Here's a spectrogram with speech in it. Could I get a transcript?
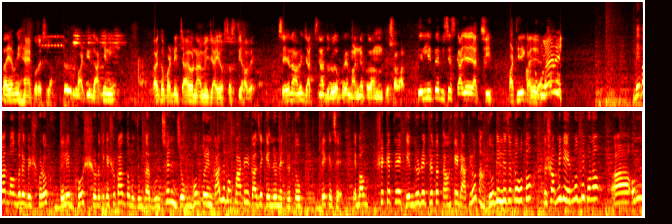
তাই আমি হ্যাঁ করেছিলাম। পার্টি ডাকেনি। হয়তো পার্টি চায়ও না আমি যাই অস্বস্তি হবে। সেই জন্য আমি যাচ্ছি না দুর্গাপুরে মাননীয় প্রধানমন্ত্রীর সভা। দিল্লিতে বিশেষ কাজে যাচ্ছি পার্টিরই কাজে যাচ্ছি। বিমানবন্দরে বিস্ফোরক, দিলীপ ঘোষ শুরু থেকে সুকান্ত মজুমদার বলছেন যে অভ্যন্তরীণ কাজ এবং পার্টির কাজে কেন্দ্রীয় নেতৃত্ব ডেকেছে এবং সেক্ষেত্রে কেন্দ্রীয় নেতৃত্ব তাঁকে ডাকলেও তাঁকেও দিল্লি যেতে হতো। তো সব মিলিয়ে এর মধ্যে কোনো অন্য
